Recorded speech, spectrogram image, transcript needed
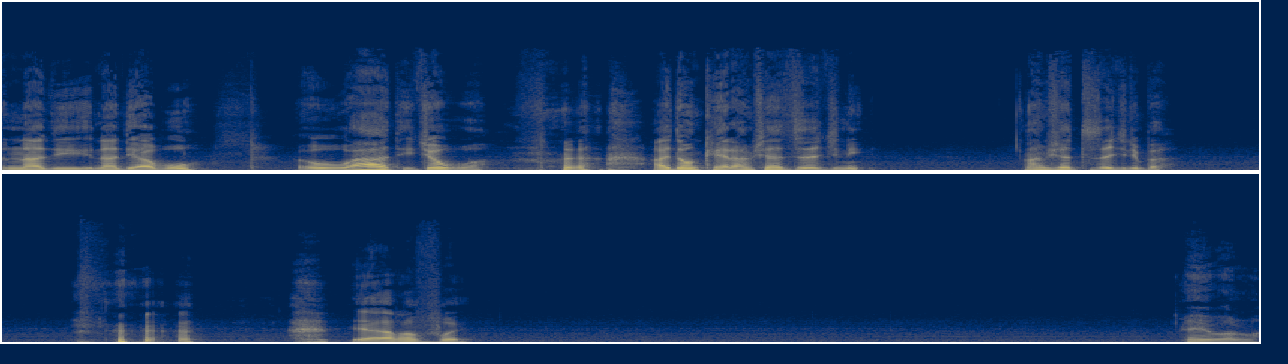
النادي نادي أبوه. وعادي جوه. I don't care أهم شيء تزعجني أهم شيء تزعجني به. يا ربي. إي والله.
